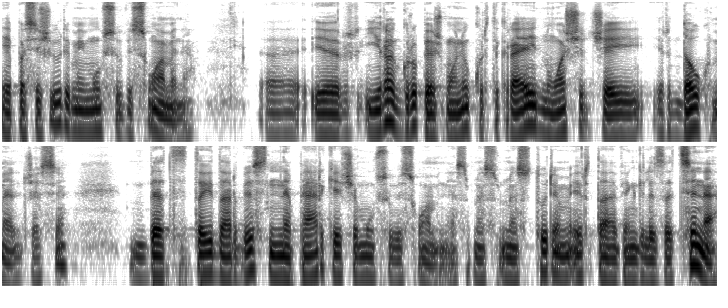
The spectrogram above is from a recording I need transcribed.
Jei pasižiūrime į mūsų visuomenę. E, ir yra grupė žmonių, kur tikrai nuoširdžiai ir daug melžiasi, bet tai dar vis neperkeičia mūsų visuomenės. Mes, mes turim ir tą evangelizacinę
